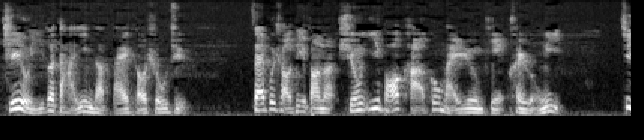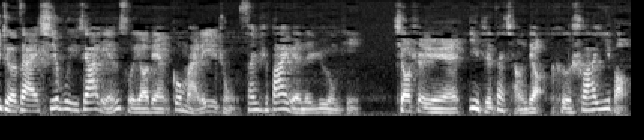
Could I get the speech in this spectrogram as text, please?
只有一个打印的白条收据。在不少地方呢，使用医保卡购买日用品很容易。记者在西部一家连锁药店购买了一种三十八元的日用品，销售人员一直在强调可刷医保，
